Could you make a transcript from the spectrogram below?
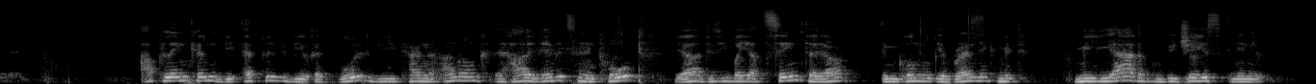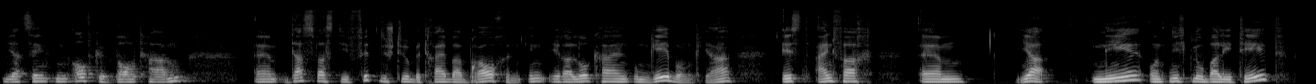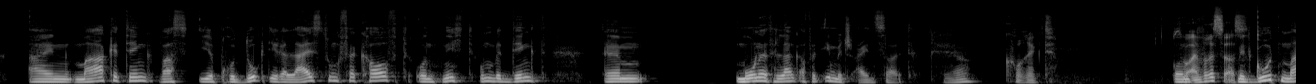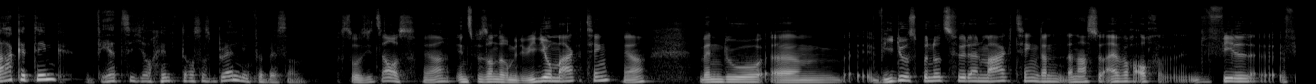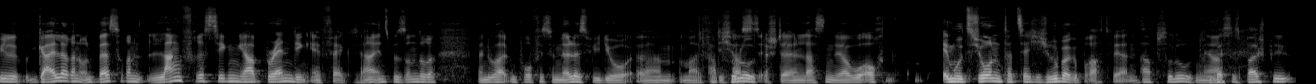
ablenken, wie Apple, wie Red Bull, wie keine Ahnung, äh, Harley Davidson und Co., ja, die sich über Jahrzehnte ja im Grunde ihr Branding mit Milliarden Budgets in den Jahrzehnten aufgebaut haben ähm, das, was die Fitnessstudio-Betreiber brauchen in ihrer lokalen Umgebung, ja, ist einfach ähm, ja, Nähe und nicht Globalität. Ein Marketing, was ihr Produkt, ihre Leistung verkauft und nicht unbedingt ähm, monatelang auf ein Image einzahlt. Ja? Korrekt. Und so einfach ist das. Mit gutem Marketing wird sich auch hinten raus das Branding verbessern. So sieht's aus, ja. Insbesondere mit Videomarketing, ja. Wenn du ähm, Videos benutzt für dein Marketing, dann, dann hast du einfach auch viel, viel geileren und besseren langfristigen ja, Branding-Effekt. Ja? Insbesondere, wenn du halt ein professionelles Video ähm, mal für Absolut. dich hast erstellen lassen, ja, wo auch Emotionen tatsächlich rübergebracht werden. Absolut. Ja? Bestes Beispiel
